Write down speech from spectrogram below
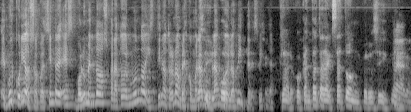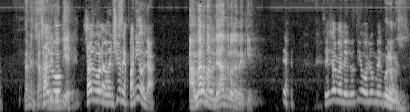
es muy curioso, pues siempre es volumen 2 para todo el mundo y tiene otro nombre, es como el álbum Sí. blanco de los Beatles, ¿viste? Claro, o cantata laxatón, pero sí. claro. Claro. También se llama Salvo- Lelutier. Salvo la versión española. A ver, don Leandro de Becky. Se llama Lelutier Volumen Volumen 2.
